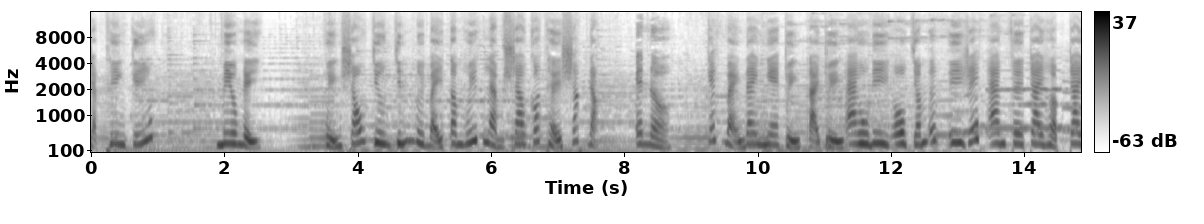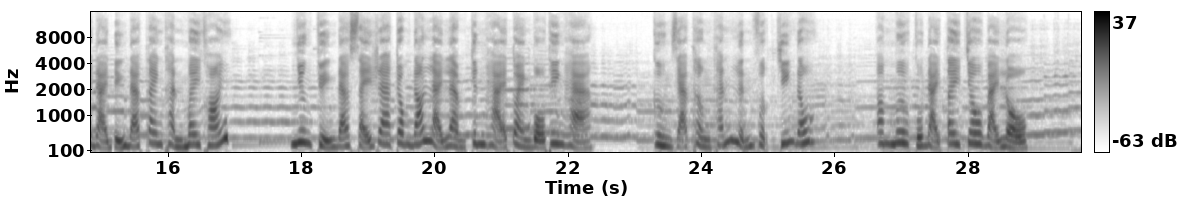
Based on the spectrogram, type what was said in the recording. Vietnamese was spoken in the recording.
Trạch Thiên Kiế Miêu Nị. Quyển 6 chương 97 Tâm huyết làm sao có thể sắp đặt. N. Các bạn đang nghe truyện tại truyện audio.xyz An phê trai hợp trai đại điển đã tan thành mây khói. Nhưng chuyện đã xảy ra trong đó lại làm kinh hãi toàn bộ thiên hạ. Cường giả thần thánh lĩnh vực chiến đấu. Âm mưu của Đại Tây Châu bại lộ.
